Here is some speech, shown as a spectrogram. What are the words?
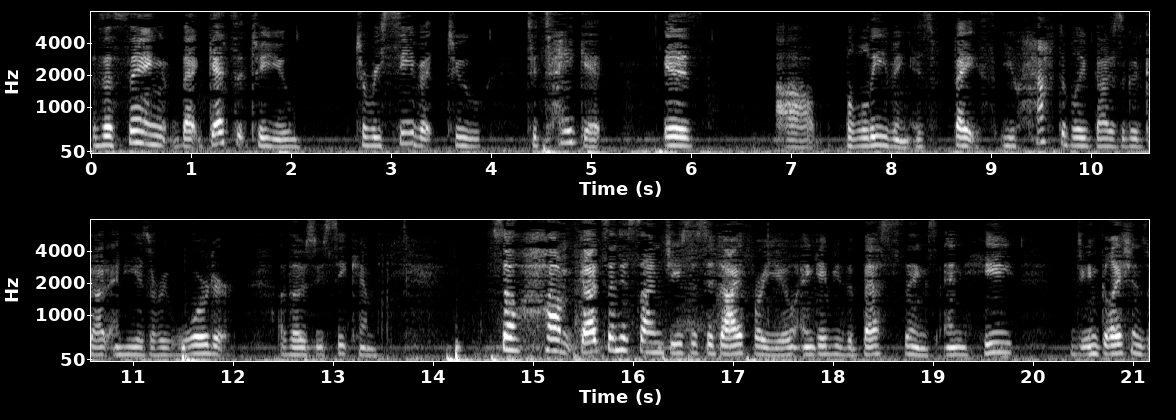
the thing that gets it to you, to receive it, to, to take it, is uh, believing, is faith. You have to believe God is a good God and he is a rewarder of those who seek him. So um, God sent his son Jesus to die for you and gave you the best things. And he, in Galatians,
